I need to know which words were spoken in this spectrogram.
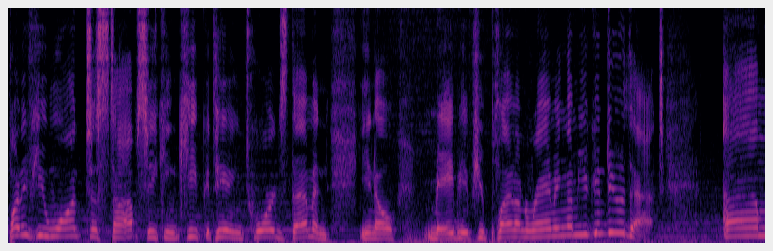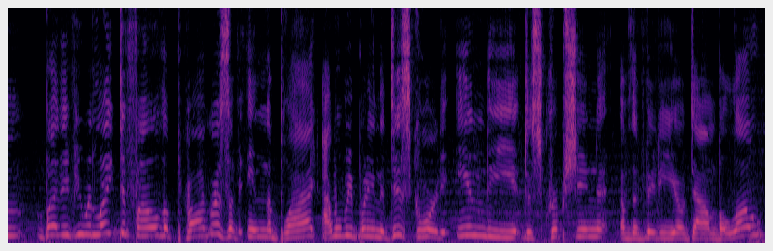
But if you want to stop so you can keep continuing towards them and, you know, maybe if you plan on ramming them, you can do that. Um, but if you would like to follow the progress of In the Black, I will be putting the Discord in the description of the video down below.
